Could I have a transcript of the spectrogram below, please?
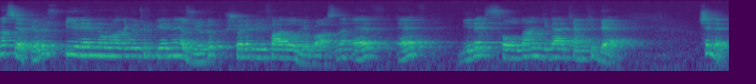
Nasıl yapıyoruz? Bir değeri normalde götürüp yerine yazıyorduk. Şöyle bir ifade oluyor bu aslında. f f 1'e soldan giderkenki değer. Şimdi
